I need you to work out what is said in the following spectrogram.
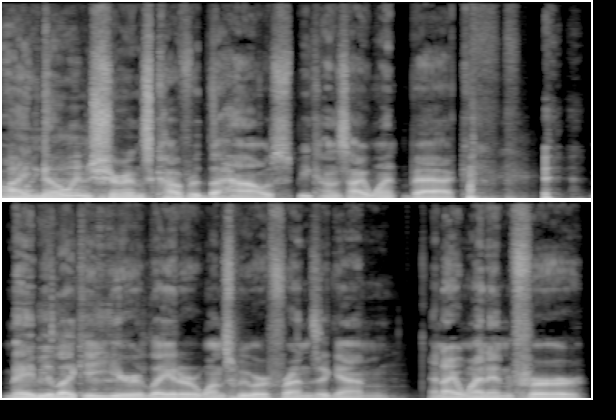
Oh I know God. insurance covered the house because I went back maybe like a year later once we were friends again and I went in for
